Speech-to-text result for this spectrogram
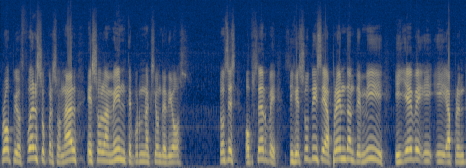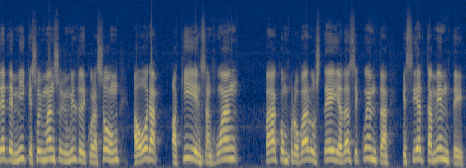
propio esfuerzo personal, es solamente por una acción de Dios. Entonces, observe, si Jesús dice, aprendan de mí y lleve y, y aprended de mí que soy manso y humilde de corazón, ahora aquí en San Juan va a comprobar usted y a darse cuenta que ciertamente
